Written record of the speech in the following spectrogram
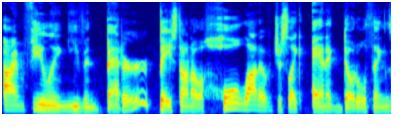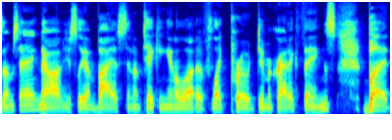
i'm feeling even better based on a whole lot of just like anecdotal things i'm saying. Now obviously i'm biased and i'm taking in a lot of like pro democratic things but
